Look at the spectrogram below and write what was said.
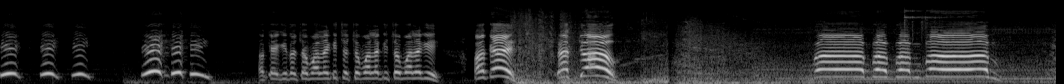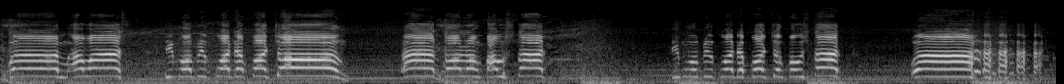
hi, hi, hi, Oke, kita coba lagi, coba lagi, coba lagi. Oke, let's go. Bom, bom, bom, bom. Bom, awas. Di mobilku ada pocong. Ah, tolong Pak Ustadz. Di mobilku ada pocong Pak Ustadz. Wah.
